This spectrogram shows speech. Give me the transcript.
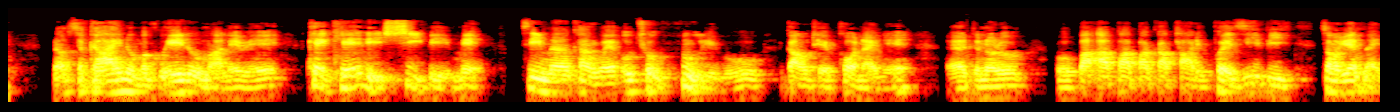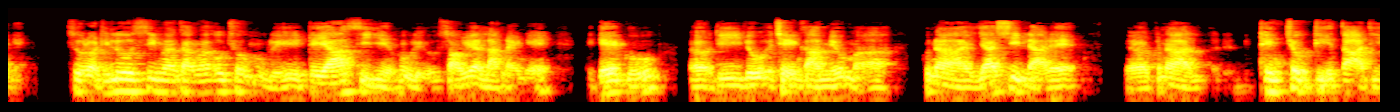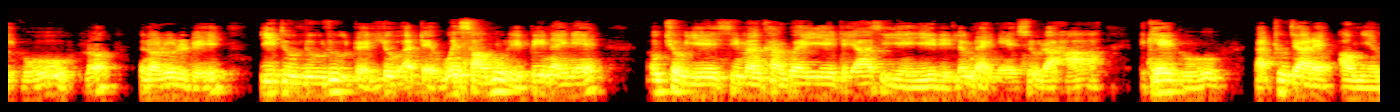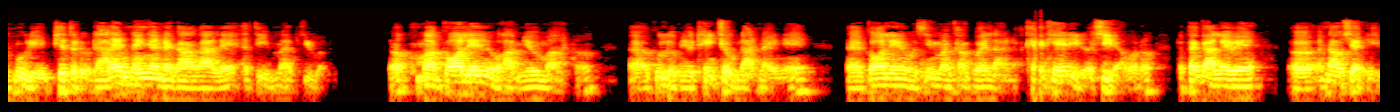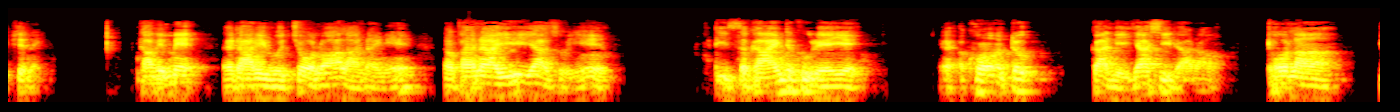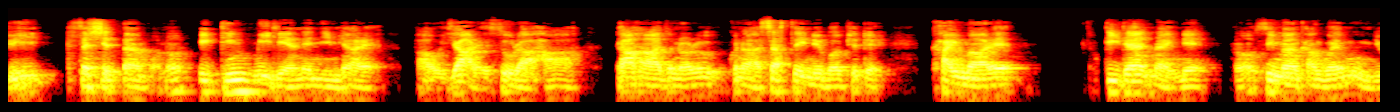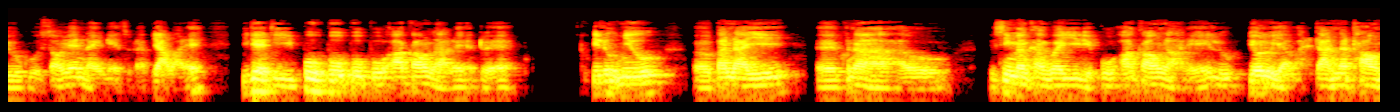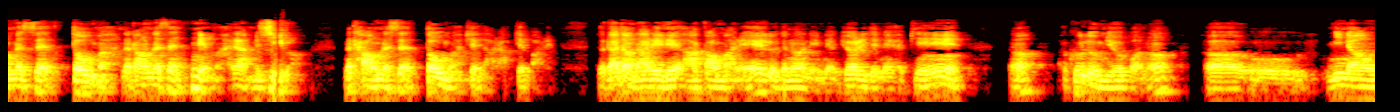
နော်စကိုင်းတို့မကွေးတို့မှာလည်းပဲအခက်ခဲတွေရှိပေမဲ့စီမံခန့်ခွဲအုပ်ချုပ်မှုတွေကိုအကောင့်ထဲပေါ်နိုင်တယ်အဲကျွန်တော်တို့ဟိုပအပပကဖာတွေဖွဲ့စည်းပြီးဆောင်ရွက်နိုင်တယ်ဆိုတော့ဒီလိုစီမံခန့်ခွဲအုပ်ချုပ်မှုတွေတရားစီရင်မှုတွေကိုဆောင်ရွက်လာနိုင်တယ်တကယ်ကိုဒီလိုအချိန်အခါမျိုးမှာခုနရရှိလာတဲ့ခုနထိန်ချုပ်ဒေတာတွေကိုနော်ကျွန်တော်တို့တွေ ပြည်သူလူထုအတွက်လိုအပ်တဲ့ဝန်ဆောင်မှုတွေပေးနိုင်တယ်အုပ်ချုပ်ရေးစီမံခန့်ခွဲရေးတရားစီရင်ရေးတွေလုပ်နိုင်တယ်ဆိုတာဟာတကယ်ကိုဒါထူးခြားတဲ့အောင်မြင်မှုတွေဖြစ်တယ်လို့ဒါလည်းနိုင်ငံတကာကလည်းအတိအမှတ်ပြုပါနော်ဥမာကောလင်းလိုဟာမျိုးမှာနော်အခုလိုမျိုးထိမ့်ချုပ်လာနိုင်တယ်အဲကောလင်းကိုစီမံခန့်ခွဲလာတာအခက်အခဲတွေတော့ရှိတာပေါ့နော်တစ်ဖက်ကလည်းပဲအနှောက်အယှက်တွေဖြစ်နေဒါပေမဲ့ဒါတွေကိုကြော်လွှားလာနိုင်တယ် တော့ဘန္နာရေးအရဆိုရင်ဒီစကိုင်းတစ်ခုတည်းရဲ့အခွန်အတုတ်ကနေရရှိတာတော့ဒေါ်လာပြီး18တန်ပေါ့နော်18 million နဲ့ညီမျှတဲ့ဟာကိုရတယ်ဆိုတာဟာဒါဟာကျွန်တော်တို့ခုန sustainable ဖြစ်တဲ့ခိုင်မာတဲ့တည်တံ့နိုင်တဲ့နော်စီမံခန့်ခွဲမှုမျိုးကိုဆောင်ရွက်နိုင်တယ်ဆိုတာပြပါတယ်ဒီတဲ့ဒီပို့ပို့ပို့ပို့အားကောင်းလာတဲ့အတွက်ဒီလိုမျိုး ဘဏ္ဍာရေးခုနဟိုစီမံခန့်ခွဲရေးတွေပိုအားကောင်းလာတယ်လို့ပြောလို့ရပါတယ်ဒါ2023မှာ2022မှာအဲ့ဒါမရှိပါဘူး2023မှာဖြစ်လာတာဖြစ်ပါတယ်ဆိုတော့ဒါကြောင့်ဒါတွေလည်းအားကောင်းပါတယ်လို့ကျွန်တော်အနေနဲ့ပြောရခြင်းနဲ့အပြင်နော်အခုလိုမျိုးပေါ့နော်ဟိုညီနောင်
